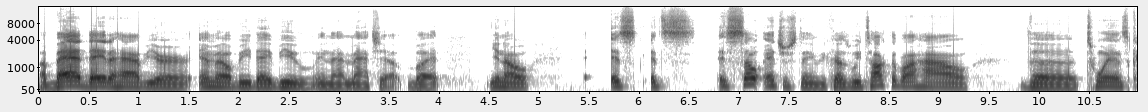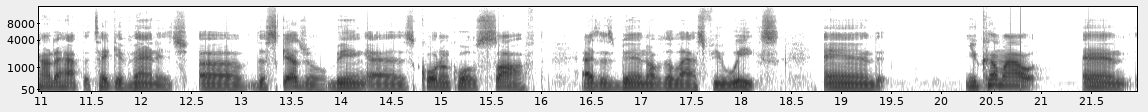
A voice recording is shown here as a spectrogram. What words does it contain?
a bad day to have your MLB debut in that matchup. But, you know, it's it's it's so interesting because we talked about how the Twins kind of have to take advantage of the schedule being as quote unquote soft as it's been over the last few weeks. And you come out and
